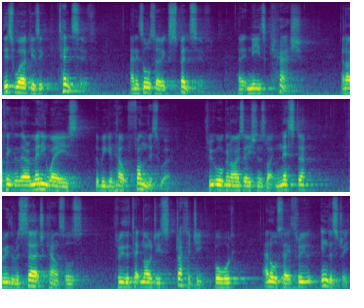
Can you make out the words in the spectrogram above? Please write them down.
This work is intensive and it's also expensive and it needs cash. And I think that there are many ways that we can help fund this work through organisations like Nesta, through the research councils, through the Technology Strategy Board, and also through industry.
